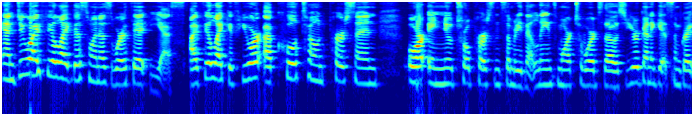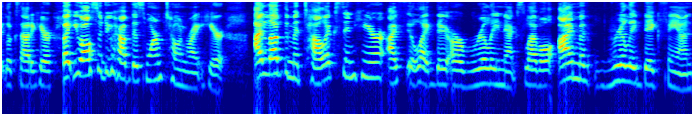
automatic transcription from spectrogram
And do I feel like this one is worth it? Yes. I feel like if you're a cool toned person or a neutral person, somebody that leans more towards those, you're gonna get some great looks out of here. But you also do have this warm tone right here. I love the metallics in here. I feel like they are really next level. I'm a really big fan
